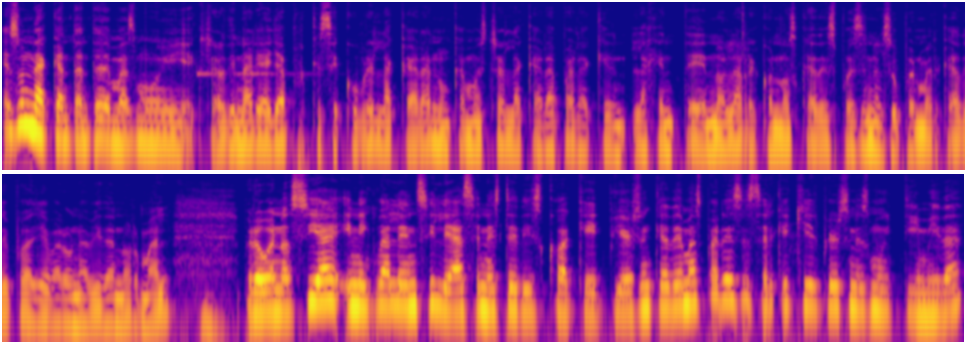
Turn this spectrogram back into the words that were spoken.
Es una cantante además muy extraordinaria ya porque se cubre la cara, nunca muestra la cara para que la gente no la reconozca después en el supermercado y pueda llevar una vida normal. Pero bueno, Sia y Nick Valenci le hacen este disco a Kate Pearson, que además parece ser que Kate Pearson es muy tímida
